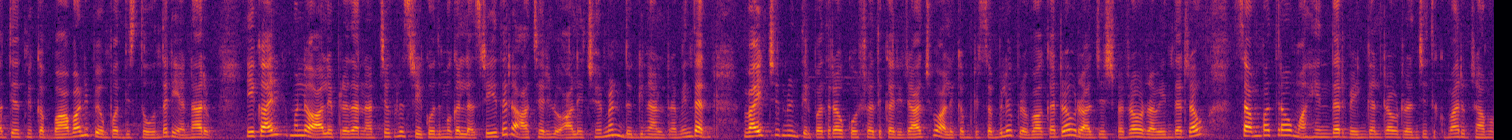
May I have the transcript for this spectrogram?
ఆధ్యాత్మిక భావాన్ని పెంపొందిస్తూ ఉందని అన్నారు. ఈ కార్యక్రమంలో ఆలయ ప్రధాన అర్చకులు శ్రీ కొదుమగల్ల శ్రీధర్ ఆచార్యులు ఆలయ chairman Dugginala Ravinder vice chairman Tirupathirao కోశాధికారి రాజు ఆలయ కమిటీ సభ్యులు ప్రభాకర్ రావు రాజేశ్వరరావు రవీందర్ రావు సంపత్రావు మహేందర్ వెంగళరావు రంజిత్ కుమార్ గ్రామ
